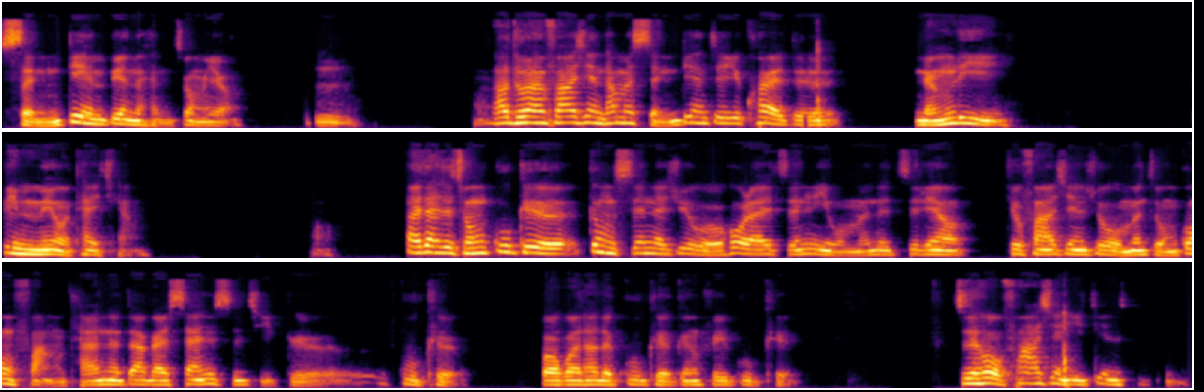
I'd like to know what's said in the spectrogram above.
省电变得很重要。嗯，他突然发现他们省电这一块的能力并没有太强。哦，但是从顾客更深的去，我后来整理我们的资料，就发现说，我们总共访谈了大概三十几个顾客，包括他的顾客跟非顾客。之后发现一件事情，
